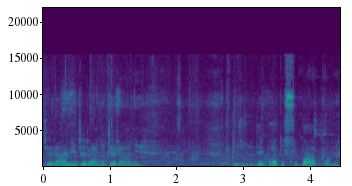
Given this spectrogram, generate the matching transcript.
Джерані, джерані, джерані. Дуже людей багато з собаками.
